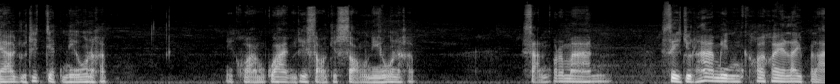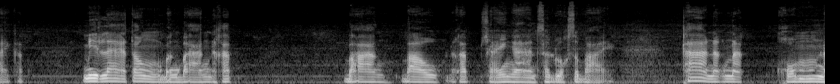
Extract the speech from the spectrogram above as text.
ยาวอยู่ที่ 7 นิ้วนะครับ มีความกว้างอยู่ที่ 2.2 นิ้วนะครับ สันประมาณ 4.5 มิลค่อยๆ ไล่ปลายครับ มีดแร่ต้องบางๆนะครับ บางเบานะครับ ใช้งานสะดวกสบาย ถ้าหนักๆคมห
